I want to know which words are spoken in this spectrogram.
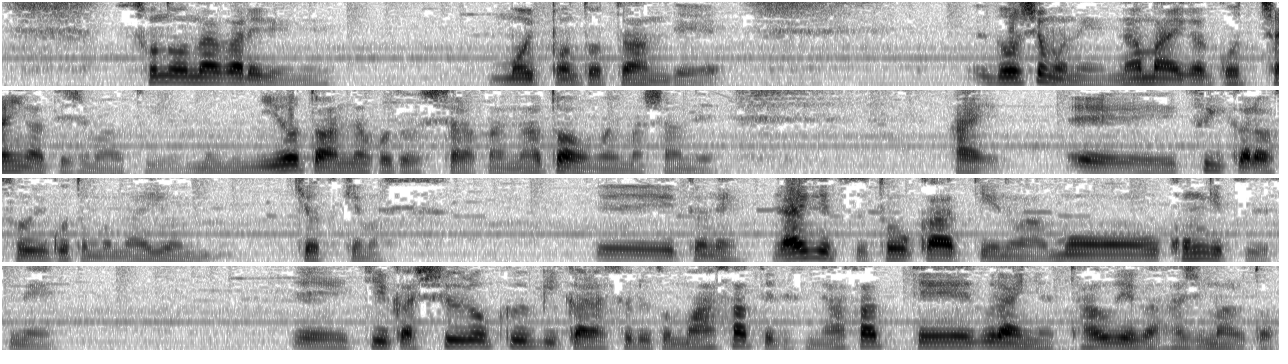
その流れでね、もう一本撮ったんで、どうしてもね、名前がごっちゃになってしまうという、もう二度とあんなことをしたらあかんなとは思いましたんで、はい。えー、次からはそういうこともないように気をつけます。えっ、ー、とね、来月10日っていうのはもう今月ですね。えー、っていうか収録日からするともうあさってですね。あさってぐらいには田植えが始まると、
